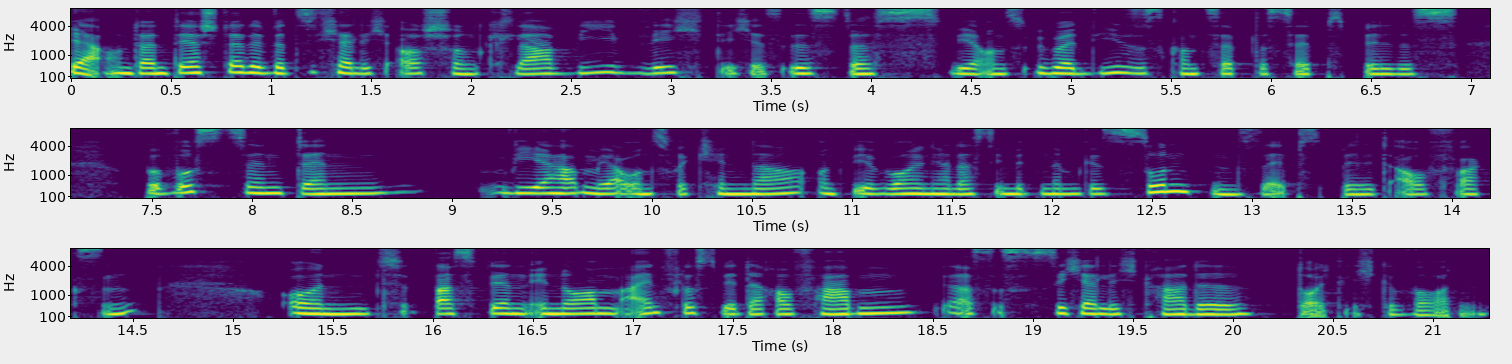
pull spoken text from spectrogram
Ja, und an der Stelle wird sicherlich auch schon klar, wie wichtig es ist, dass wir uns über dieses Konzept des Selbstbildes bewusst sind, denn wir haben ja unsere Kinder und wir wollen ja, dass sie mit einem gesunden Selbstbild aufwachsen. Und was für einen enormen Einfluss wir darauf haben, das ist sicherlich gerade deutlich geworden.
